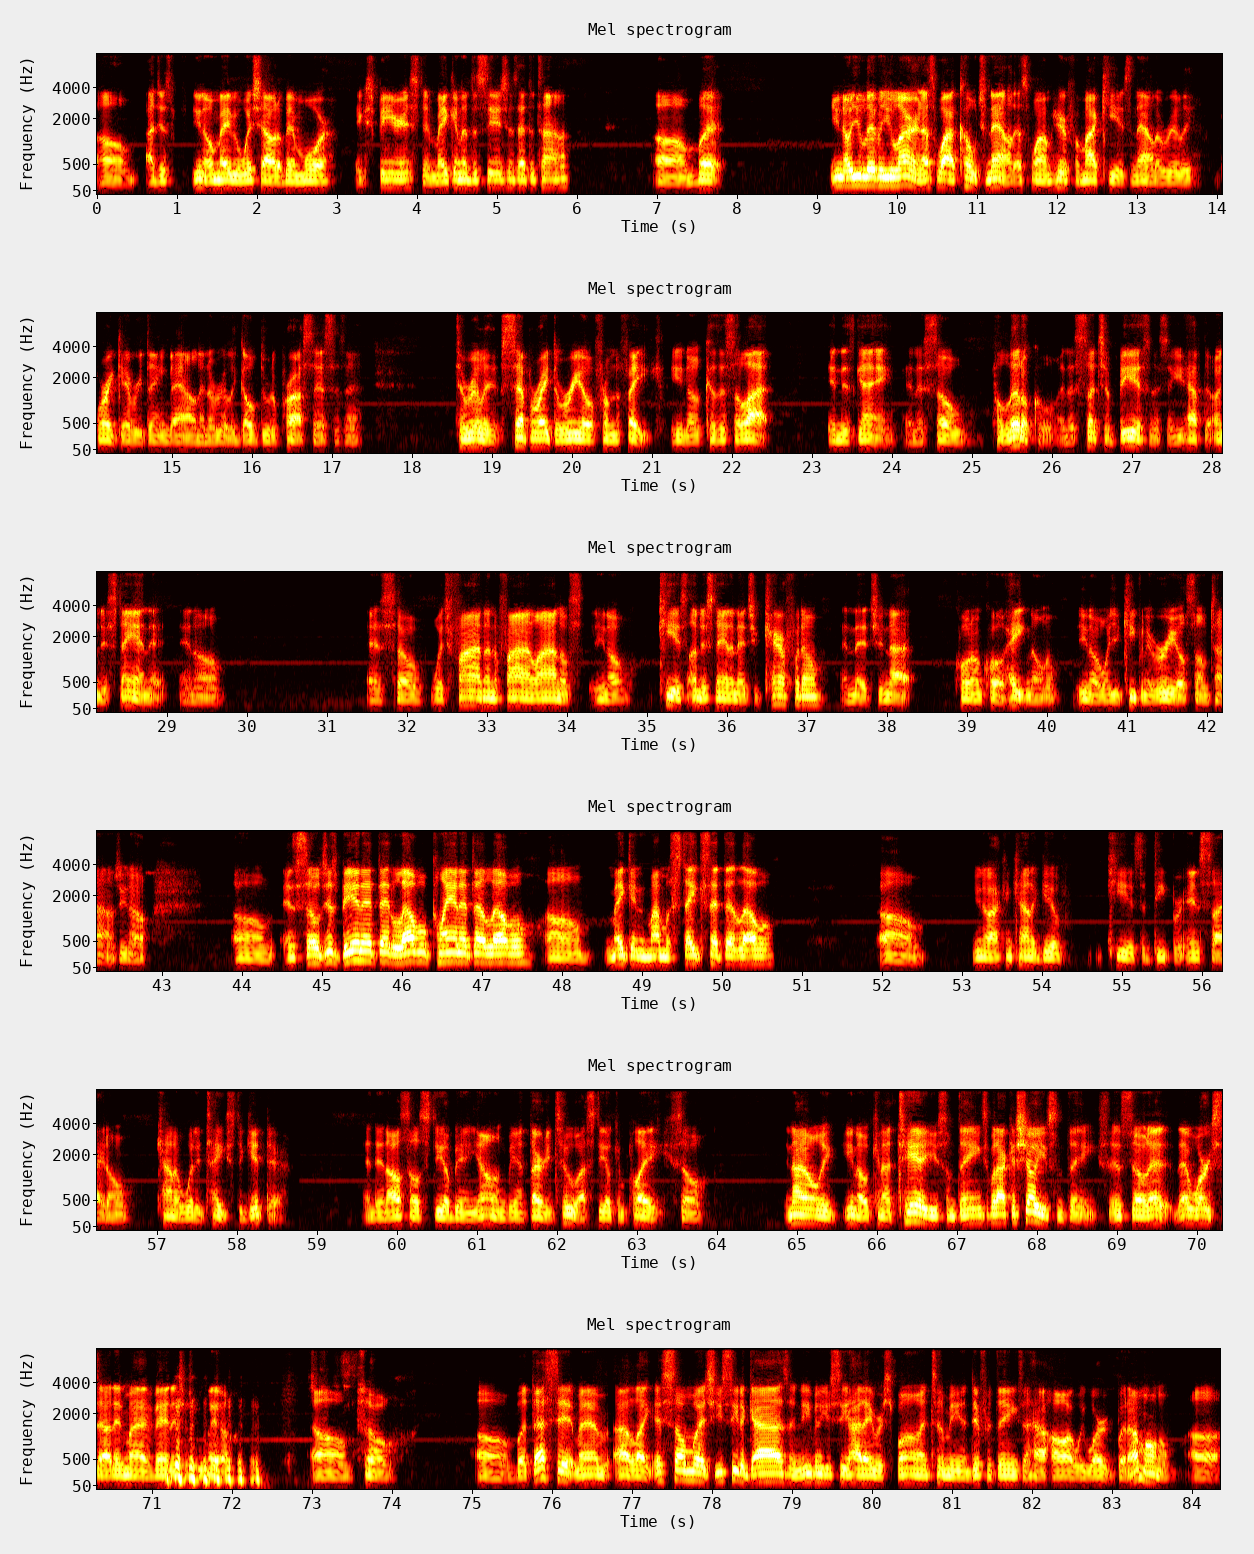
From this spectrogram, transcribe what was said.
Um, I just, you know, maybe wish I would have been more experienced in making the decisions at the time. Um, but you know, you live and you learn. That's why I coach now. That's why I'm here for my kids now to really break everything down and to really go through the processes and to really separate the real from the fake, you know, because it's a lot in this game and it's so political and it's such a business and you have to understand that. And um and so which finding the fine line of you know kids understanding that you care for them and that you're not quote unquote hating on them, you know, when you're keeping it real sometimes, you know. Um, and so just being at that level, playing at that level, um, making my mistakes at that level, um, you know, I can kind of give kids a deeper insight on kind of what it takes to get there. And then also still being young, being 32, I still can play. So not only, you know, can I tell you some things, but I can show you some things. And so that that works out in my advantage as well. um, so um, but that's it, man. I like it's so much. You see the guys, and even you see how they respond to me and different things, and how hard we work. But I'm on them. Uh,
